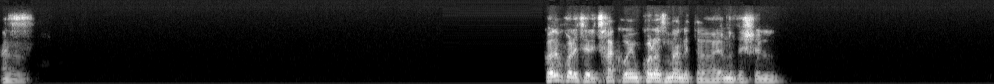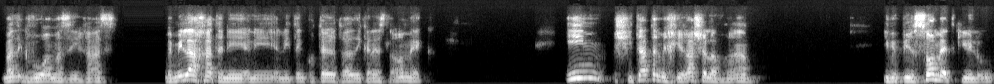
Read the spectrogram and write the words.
אז קודם כל, אצל יצחק רואים כל הזמן את הרעיון הזה של מה זה גבורה, מה זה יראה. אז במילה אחת אני, אני, אני אתן כותרת ואז אכנס לעומק. אם שיטת המכירה של אברהם היא בפרסומת, כאילו,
